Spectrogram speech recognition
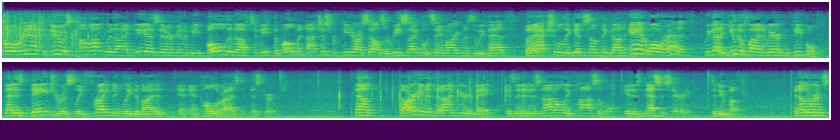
So what we're going to have to do is come up with ideas that are going to be bold enough to meet the moment, not just repeat ourselves or recycle the same arguments that we've had, but actually get something done. And while we're at it, we got to unify an American people that is dangerously, frighteningly divided and, and polarized and discouraged. Now, the argument that I'm here to make is that it is not only possible, it is necessary to do both. In other words,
